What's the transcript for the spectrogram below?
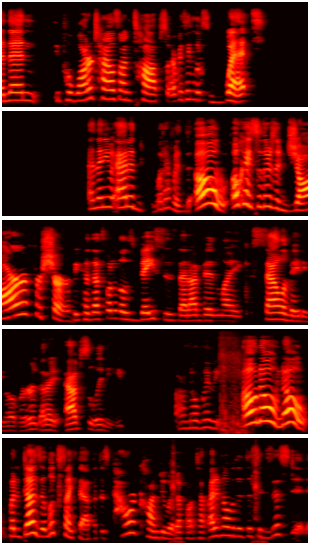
And then you put water tiles on top so everything looks wet and then you added whatever. Oh, okay. So there's a jar for sure because that's one of those vases that I've been like salivating over that I absolutely need. Oh no, maybe. Oh no, no. But it does. It looks like that. But this power conduit up on top. I didn't know that this existed.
